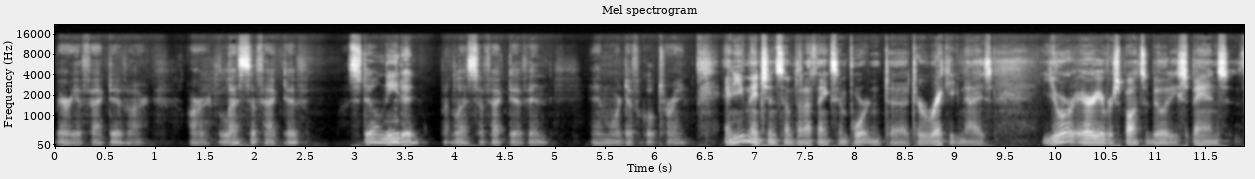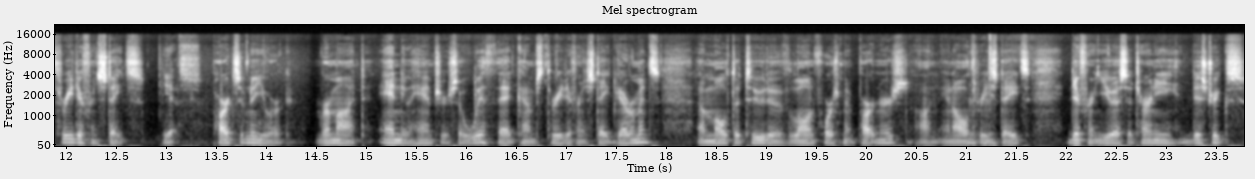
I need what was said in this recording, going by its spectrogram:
very effective are are less effective, still needed, but less effective in in more difficult terrain. And you mentioned something I think is important to, to recognize. Your area of responsibility spans three different states Yes. parts of New York, Vermont, and New Hampshire. So with that comes three different state governments, a multitude of law enforcement partners on, in all 3 states, different U.S. attorney districts.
